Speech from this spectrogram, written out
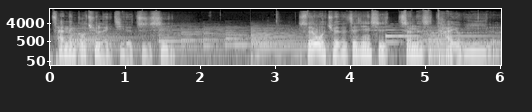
才能够去累积的知识。所以我觉得这件事真的是太有意义了。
